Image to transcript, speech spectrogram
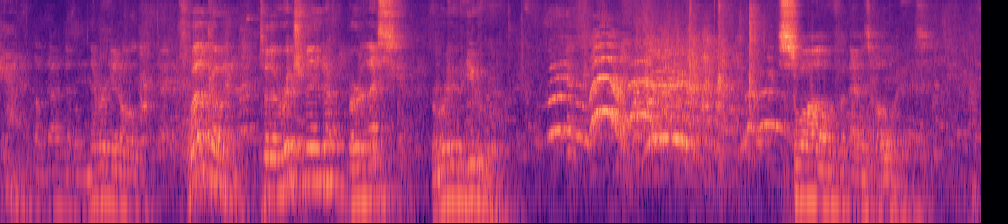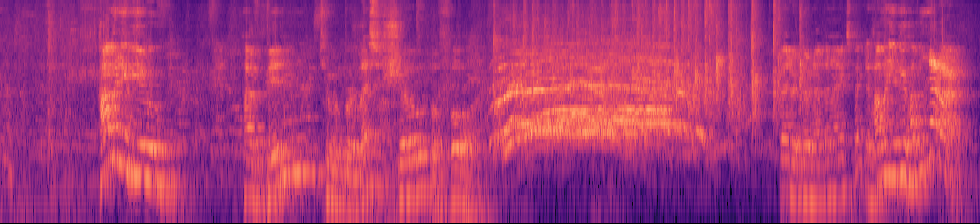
God, I love that. That'll never get old. Welcome to the Richmond Burlesque Revue. Suave as always. How many of you have been to a burlesque show before? Better turnout than I expected. How many of you have never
